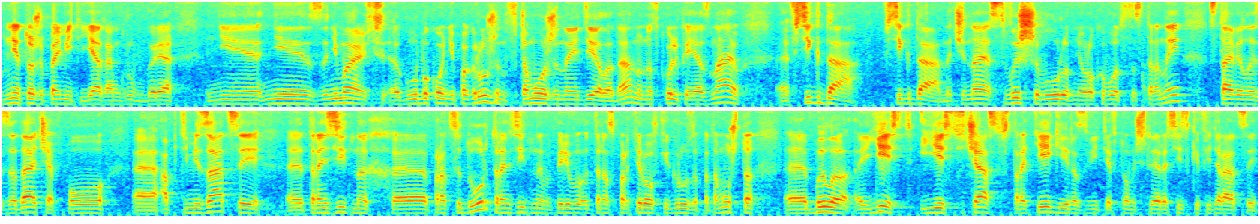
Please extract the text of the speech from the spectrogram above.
мне тоже поймите, я там, грубо говоря, не, не занимаюсь глубоко не погружен в таможенное дело, да, но насколько я знаю, всегда, всегда, начиная с высшего уровня руководства страны, ставилась задача по оптимизации э, транзитных э, процедур, транзитной перево- транспортировки груза, потому что э, было, есть и есть сейчас в стратегии развития, в том числе Российской Федерации,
